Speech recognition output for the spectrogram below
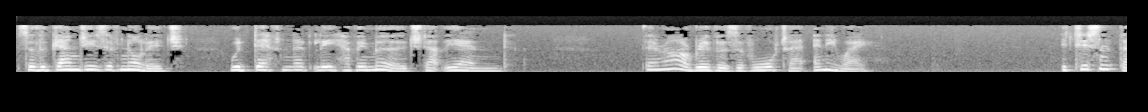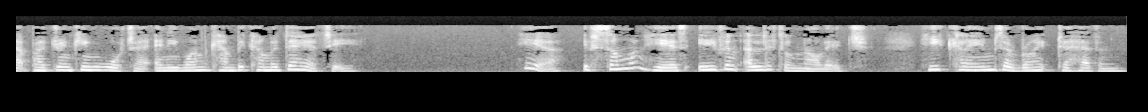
So the Ganges of knowledge would definitely have emerged at the end. There are rivers of water anyway. It isn't that by drinking water anyone can become a deity. Here, if someone hears even a little knowledge, he claims a right to heaven.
